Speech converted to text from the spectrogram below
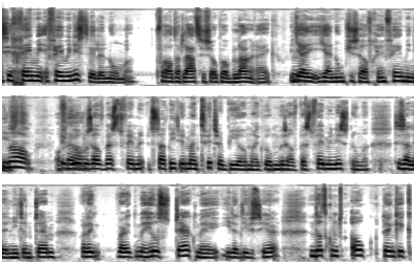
zich geen feminist willen noemen. Vooral dat laatste is ook wel belangrijk. Jij, jij noemt jezelf geen feminist. Nou, Of ik wel? wil mezelf best feminist... Het staat niet in mijn Twitter-bio, maar ik wil mezelf best feminist noemen. Het is alleen niet een term waar ik, waar ik me heel sterk mee identificeer. En dat komt ook, denk ik,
